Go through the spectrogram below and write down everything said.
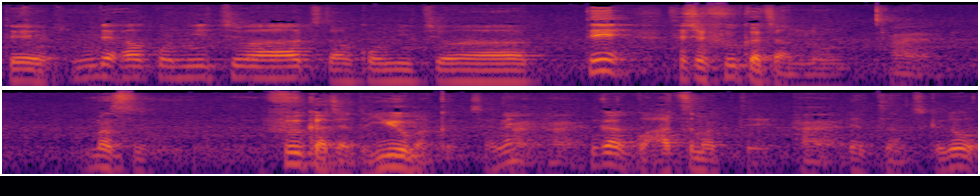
てで「あこんにちは」って言ってあこんにちは」って最初風花ちゃんのはい。まず風花ちゃんと優馬くんですよね、はいはい。がこう集まってはいやってたんですけど、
